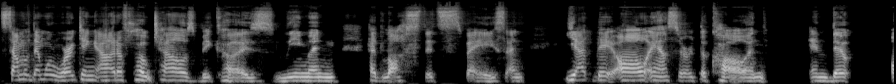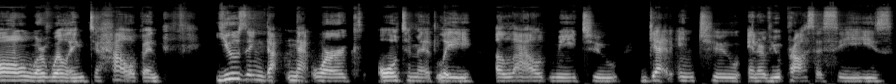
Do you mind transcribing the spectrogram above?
Some of them were working out of hotels because Lehman had lost its space and yet they all answered the call and, and they all were willing to help. And using that network ultimately allowed me to get into interview processes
